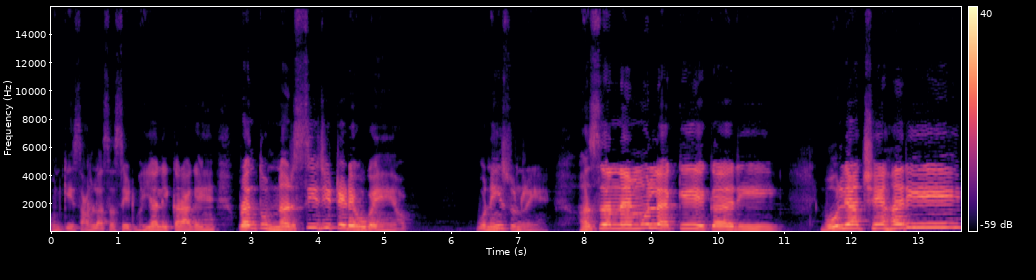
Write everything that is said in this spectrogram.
उनके सांवला सा सेठ भैया लेकर आ गए हैं। परंतु नरसी जी टेढ़े हो गए हैं अब। वो नहीं सुन रहे हैं। हसन मुलके करी। बोलिया छे हरी,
